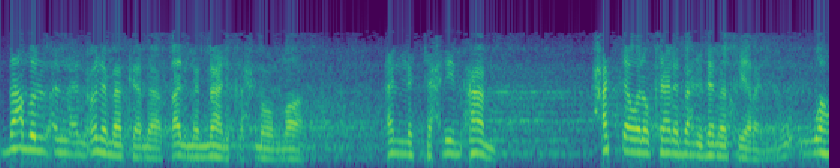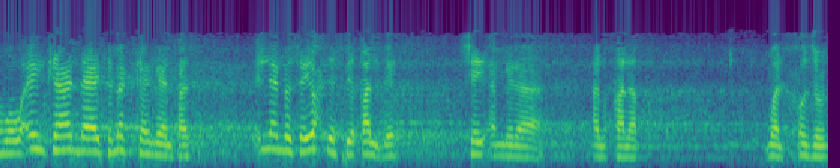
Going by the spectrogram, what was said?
بعض العلماء كما قال من مالك رحمه الله أن التحريم عام حتى ولو كان بعد زمن الخيارين وهو وإن كان لا يتمكن من الفسخ إلا أنه سيحدث في قلبه شيئا من القلق والحزن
